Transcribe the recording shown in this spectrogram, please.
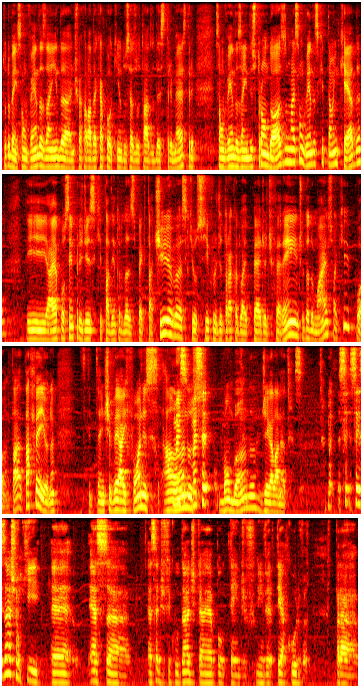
Tudo bem, são vendas ainda, a gente vai falar daqui a pouquinho dos resultados desse trimestre, são vendas ainda estrondosas, mas são vendas que estão em queda. E a Apple sempre diz que está dentro das expectativas, que o ciclo de troca do iPad é diferente e tudo mais, só que, pô, tá, tá feio, né? A gente vê iPhones há mas, anos mas cê... bombando. Diga lá, Neto. Vocês acham que é, essa, essa dificuldade que a Apple tem de inverter a curva para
